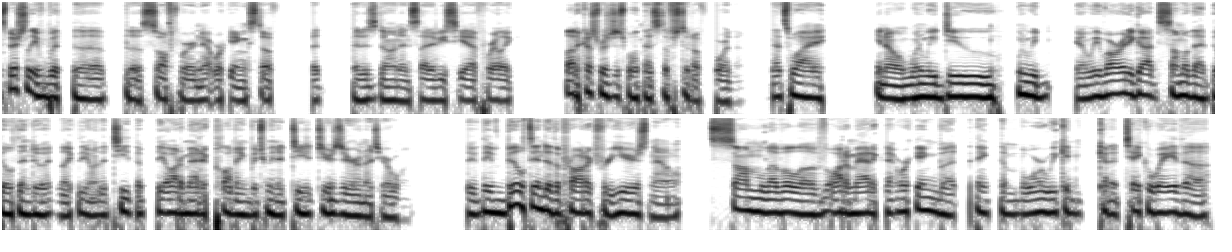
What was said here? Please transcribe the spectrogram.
especially with the the software networking stuff that that is done inside of VCF, where like a lot of customers just want that stuff stood up for them. That's why, you know, when we do when we know we've already got some of that built into it, like you know the T the, the automatic plumbing between a t- tier zero and a tier one. They've they've built into the product for years now some level of automatic networking, but I think the more we can kind of take away the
